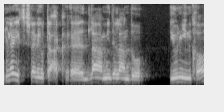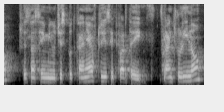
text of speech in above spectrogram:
No i strzelił tak. e, Dla Midlandu Juninho w 16 minucie spotkania, w 34 Franciulino,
